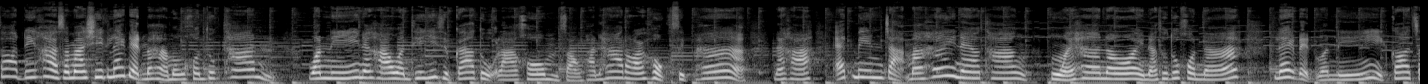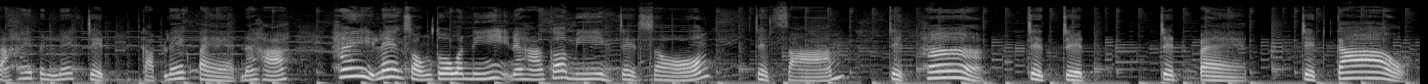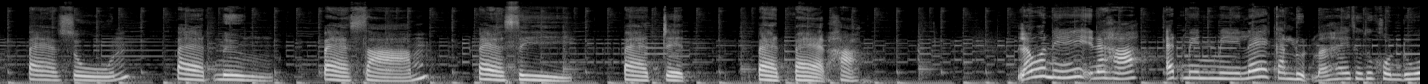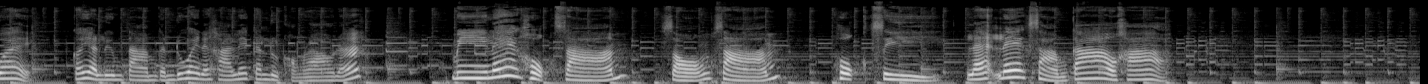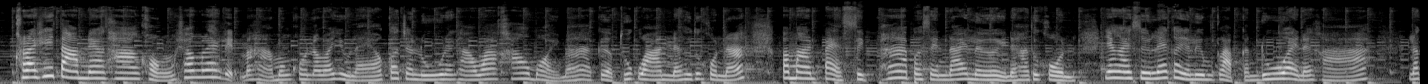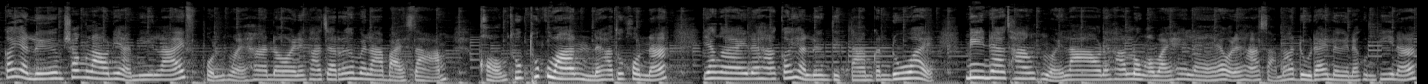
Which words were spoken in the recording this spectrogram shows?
สวัสดีค่ะ สมาชิกเลขเด็ดมหามงคลทุกท่าน วันนี้นะคะวันที่ 29 ตุลาคม 2565 นะคะแอดมินจะมาให้แนวทางหวยฮานอยนะทุกๆคนนะ เลขเด็ดวันนี้ก็จะให้เป็นเลข 7 กับเลข 8 นะคะ ให้เลข 2 ตัววันนี้นะคะก็มี 72 73 75 77 78 79 80 81 83 84 87 88 ค่ะ แล้ววันนี้นะคะ แอดมินมีเลขกันหลุดมาให้ทุกๆคนด้วย ก็อย่าลืมตามกันด้วยนะคะ เลขกันหลุดของเรานะ มีเลข 63 23 64 และเลข 39 ค่ะ รที่ตามแนวทางของช่องเลขเด็ดมหามงคลเอาไว้อยู่แล้วก็จะรู้นะคะว่าเข้าบ่อยมากเกือบทุกวันนะทุกคนนะ ประมาณ 85%ได้เลยนะคะทุกคนยังไงซื้อเลขก็อย่าลืมกลับกันด้วยนะคะแล้วก็อย่าลืมช่องเราเนี่ยมีไลฟ์ผลหวยฮานอยนะคะ จะเริ่มเวลาบ่าย3ของทุกๆวันนะคะ ทุกคนนะ ยังไงนะคะก็อย่าลืมติดตามกันด้วย มีแนวทางหวยลาวนะคะ ลงเอาไว้ให้แล้วนะคะ สามารถดูได้เลยนะคุณพี่นะ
